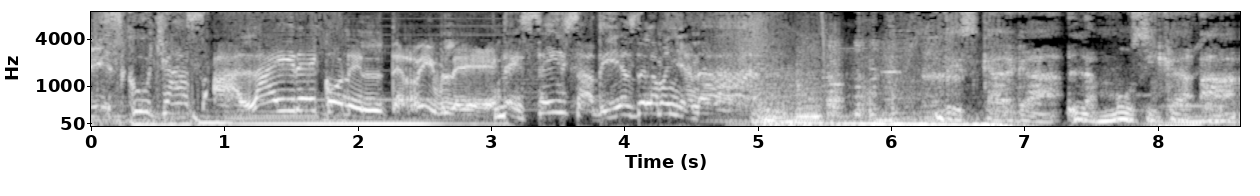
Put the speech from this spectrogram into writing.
Escuchas al aire con el terrible. De 6 a 10 de la mañana. Descarga la música a.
